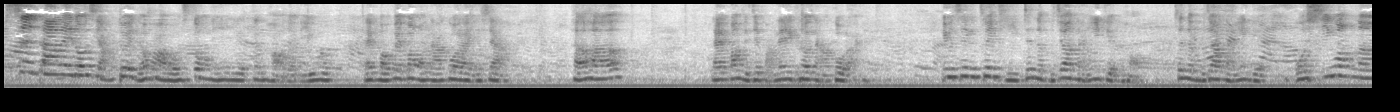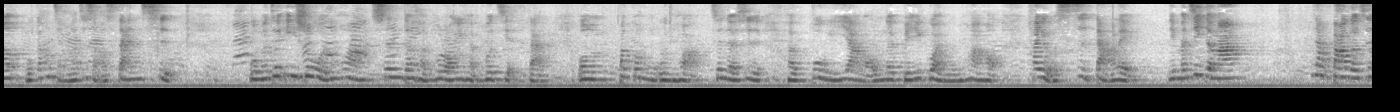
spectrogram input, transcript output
四大类都讲对的话，我送你一个更好的礼物。来，宝贝，帮我拿过来一下。呵呵，来帮姐姐把那一颗拿过来，因为这个这题真的比较难一点哈，真的比较难一点。我希望呢，我刚讲了至少三次，我们这艺术文化真的很不容易，很不简单。我们八公文化真的是很不一样哦。我们的北管文化哈，它有四大类，你们记得吗？那八个字，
